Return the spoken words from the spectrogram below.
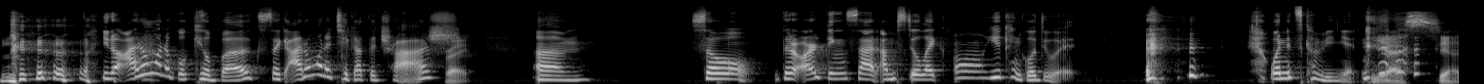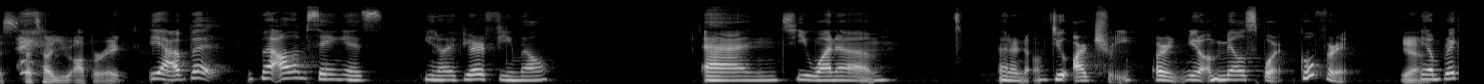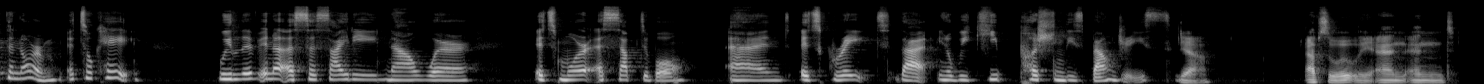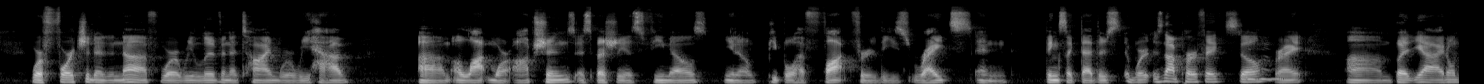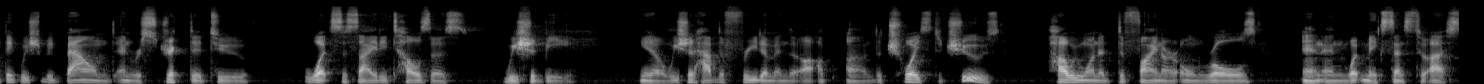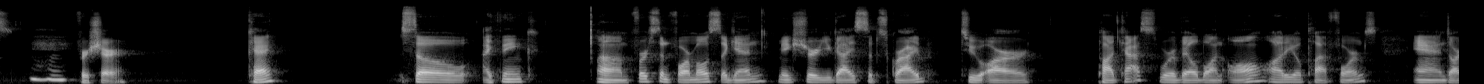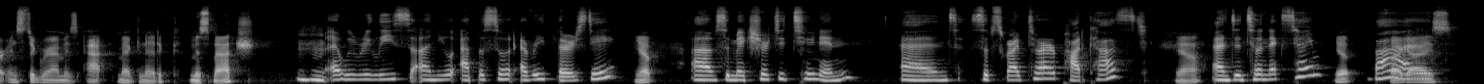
You know, I don't want to go kill bugs. Like, I don't want to take out the trash. right. Um, so there are things that I'm still like, oh, you can go do it when it's convenient. Yes. Yes. That's how you operate. Yeah, but but all I'm saying is, you know, if you're a female and you wanna, I don't know, do archery or you know a male sport, go for it. Yeah. You know, break the norm. It's okay. We live in a, a society now where it's more acceptable, and it's great that you know we keep pushing these boundaries. Yeah. Absolutely. And and we're fortunate enough where we live in a time where we have um, a lot more options, especially as females. You know, people have fought for these rights and things like that. There's we're, it's not perfect still, Mhm. right? Um, but yeah, I don't think we should be bound and restricted to what society tells us we should be. You know, we should have the freedom and the uh, uh, the choice to choose how we want to define our own roles and and what makes sense to us Mm-hmm. for sure. Okay. So I think um, first and foremost, again, make sure you guys subscribe to our podcast. We're available on all audio platforms, and our Instagram is at Magnetic Mismatch. hmm And we release a new episode every Thursday. Yep. Um, so make sure to tune in and subscribe to our podcast. Yeah. And until next time, Yep. bye. Bye, guys.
